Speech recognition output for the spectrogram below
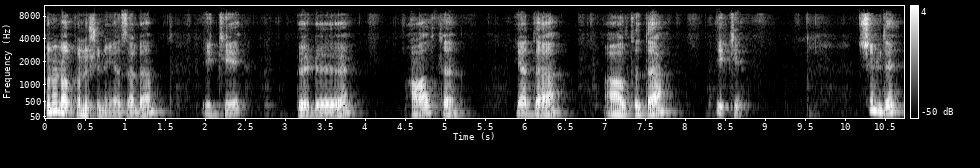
Bunun okunuşunu yazalım. 2 bölü 6 ya da 6'da 2. Şimdi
